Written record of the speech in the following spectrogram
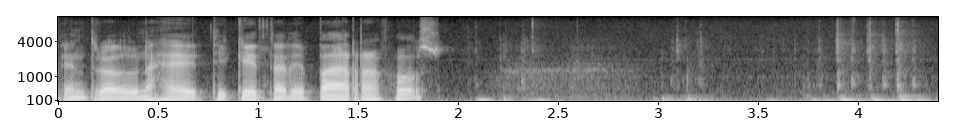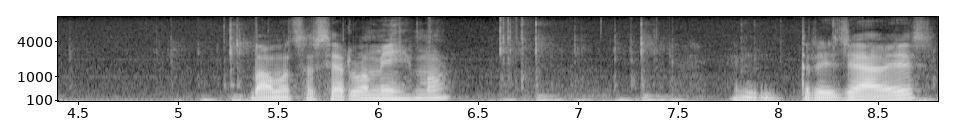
dentro de unas etiquetas de párrafos vamos a hacer lo mismo. Entre llaves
